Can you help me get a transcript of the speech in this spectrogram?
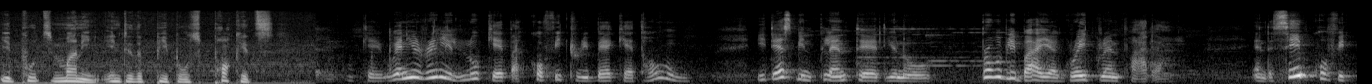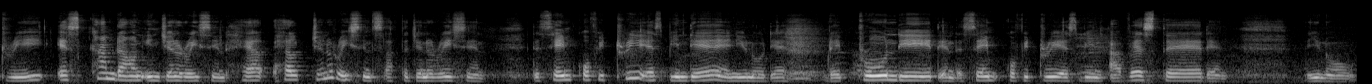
it puts money into the people's pockets. Okay, when you really look at a coffee tree back at home, it has been planted, you know, probably by a great grandfather. And the same coffee tree has come down in generations, helped generations after generation the same coffee tree has been there and you know they they pruned it and the same coffee tree has been harvested and you know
